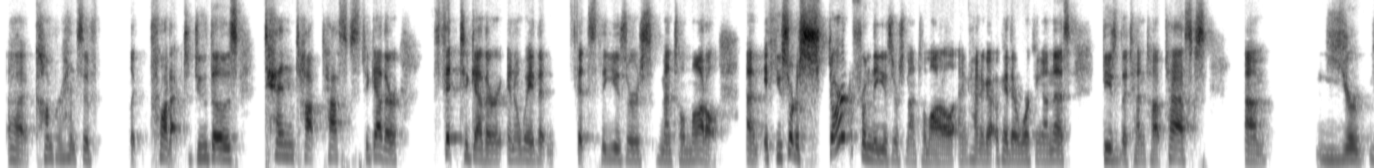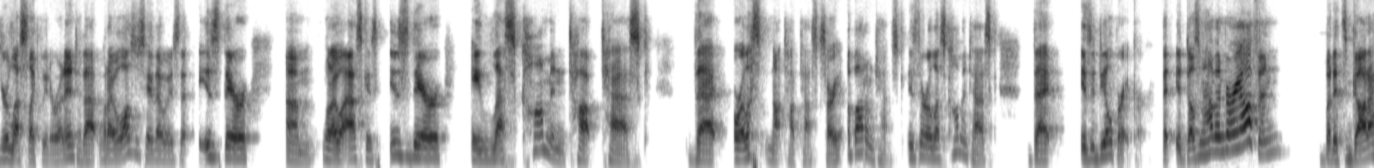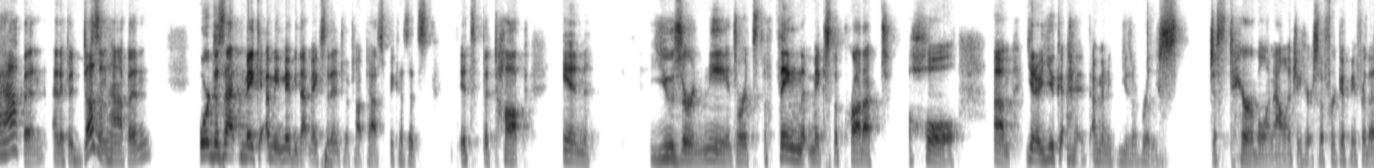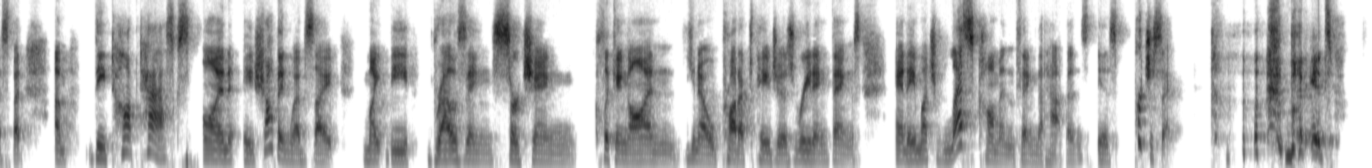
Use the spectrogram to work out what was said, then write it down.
uh, comprehensive like product? Do those 10 top tasks together fit together in a way that fits the user's mental model? Um, if you sort of start from the user's mental model and kind of go, okay, they're working on this, these are the 10 top tasks. Um, you're you're less likely to run into that. What I will also say though is that is there um, what I will ask is, is there a less common top task that, or a less, not top task, sorry, a bottom task? Is there a less common task that is a deal breaker? That it doesn't happen very often, but it's got to happen. And if it doesn't happen, or does that make, I mean, maybe that makes it into a top task because it's, it's the top in user needs, or it's the thing that makes the product a whole. Um, you know, you can, I'm going to use a really just terrible analogy here, so forgive me for this, but um, the top tasks on a shopping website might be browsing, searching, clicking on, you know, product pages, reading things, and a much less common thing that happens is purchasing. but it's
